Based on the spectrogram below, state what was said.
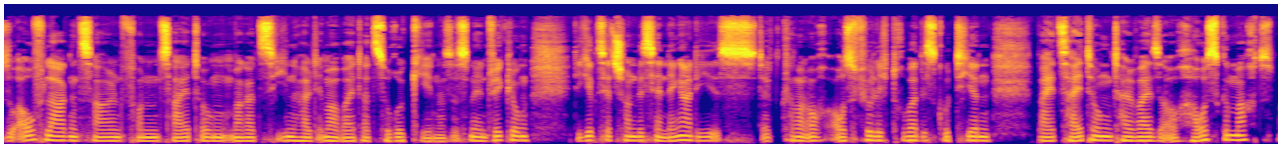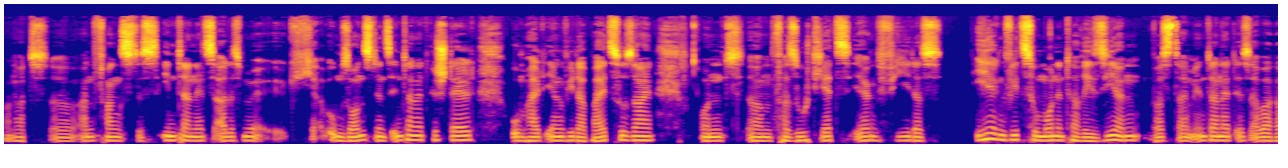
so Auflagenzahlen von Zeitungen, Magazinen halt immer weiter zurückgehen. Das ist eine Entwicklung, die gibt's jetzt schon ein bisschen länger, die ist, da kann man auch ausführlich drüber diskutieren, bei Zeitungen teilweise auch hausgemacht. Man hat äh, anfangs des Internets alles umsonst ins Internet gestellt, um halt irgendwie dabei zu sein und ähm, versucht jetzt irgendwie das irgendwie zu monetarisieren, was da im Internet ist, aber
